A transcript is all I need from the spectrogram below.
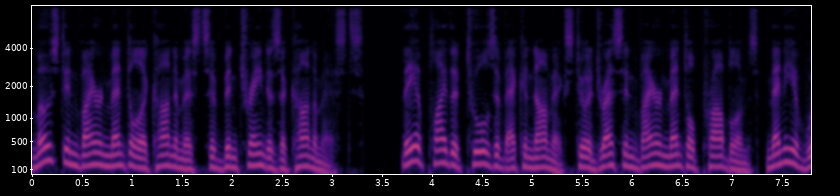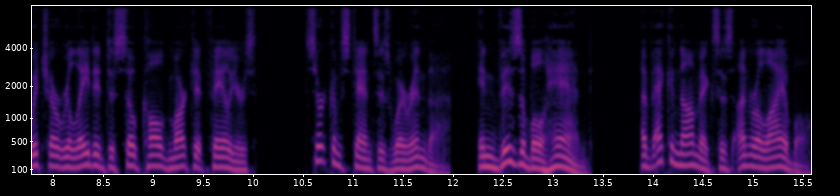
Most environmental economists have been trained as economists. They apply the tools of economics to address environmental problems, many of which are related to so-called market failures—circumstances wherein the «invisible hand» of economics is unreliable.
